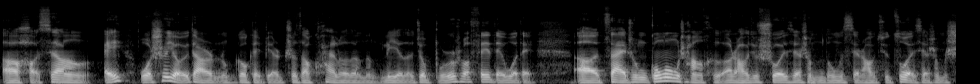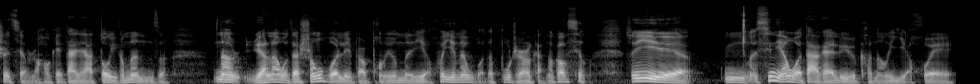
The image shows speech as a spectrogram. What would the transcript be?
呃，好像哎，我是有一点能够给别人制造快乐的能力的，就不是说非得我得，呃，在这种公共场合，然后就说一些什么东西，然后去做一些什么事情，然后给大家逗一个闷子。那原来我在生活里边，朋友们也会因为我的布置而感到高兴。所以，嗯，新年我大概率可能也会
